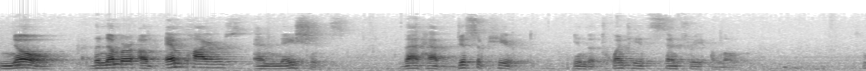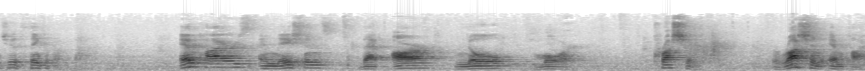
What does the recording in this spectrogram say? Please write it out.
know the number of empires and nations that have disappeared in the 20th century alone? I want you to think about that. Empires and nations that are no more. Prussian, the Russian Empire,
